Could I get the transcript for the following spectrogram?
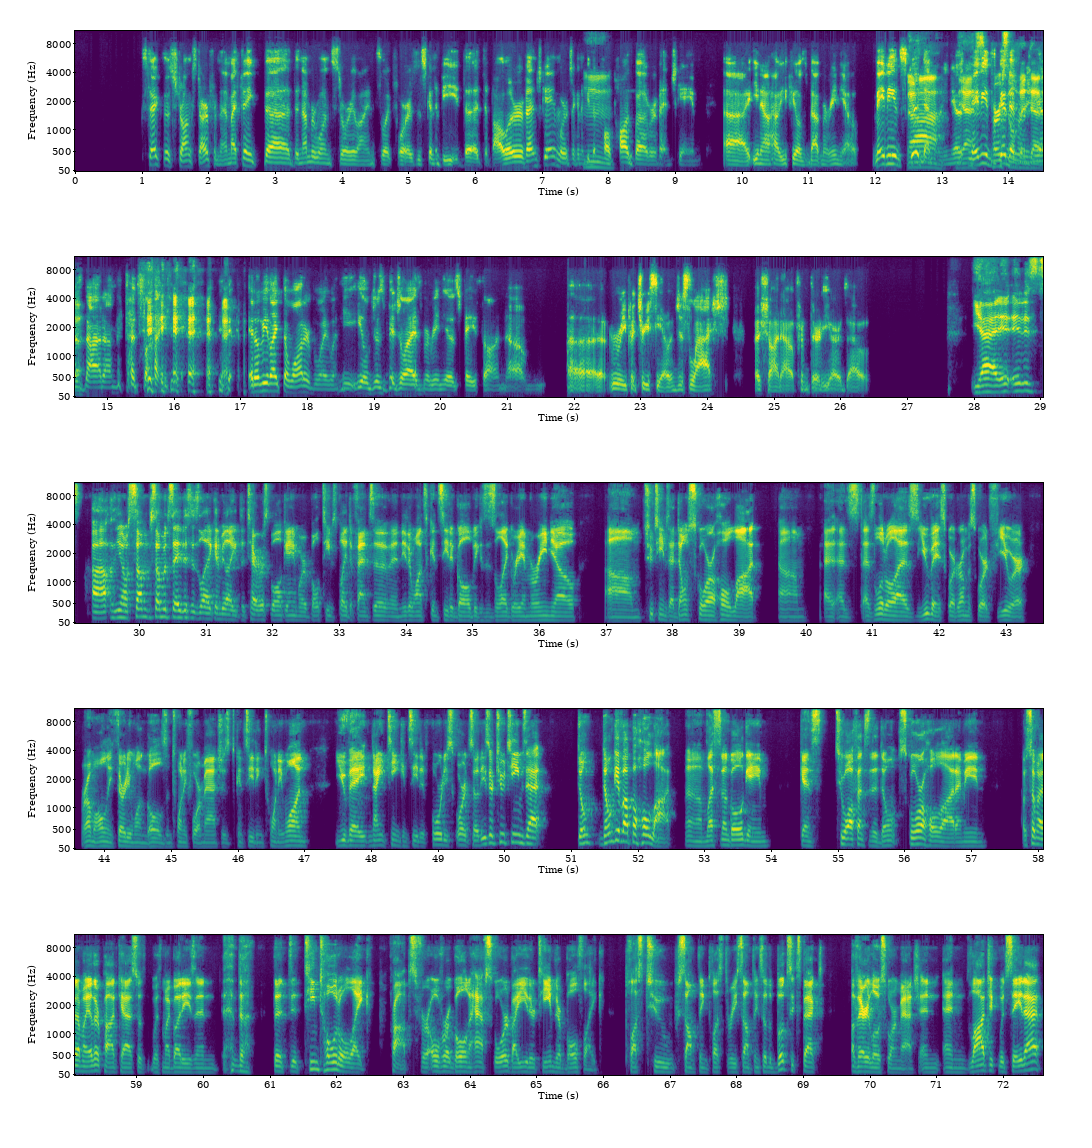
expect a strong start from them. I think the the number one storyline to look for is this going to be the Dybala revenge game or is it going to be mm. the Paul Pogba revenge game? Uh, you know how he feels about Mourinho. Maybe it's good Ah, that Mourinho. yes, maybe it's good that personal vendetta. Mourinho's not on the touchline. It'll be like the water boy when he he'll just visualize Mourinho's face on um, uh, Rui Patricio and just lash a shot out from thirty yards out. Yeah, it, it is. Uh, you know, some some would say this is like gonna be like the terrorist ball game where both teams play defensive and neither wants to concede a goal because it's Allegri and Mourinho, um, two teams that don't score a whole lot. Um, as as little as Juve scored, Roma scored fewer. Roma only 31 goals in 24 matches, conceding 21. Juve 19 conceded, 40 scored. So these are two teams that don't don't give up a whole lot, um, less than a goal a game against two offenses that don't score a whole lot. I mean, was talking about on my other podcast with with my buddies, and the the, the team total like props for over a goal and a half scored by either team, they're both like plus two something, plus three something. So the books expect a very low scoring match, and and logic would say that.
